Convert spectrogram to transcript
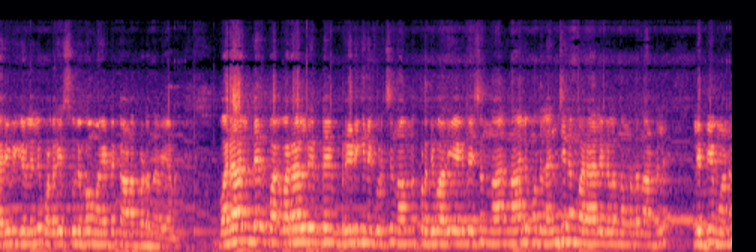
അരുവികളിൽ വളരെ സുലഭമായിട്ട് കാണപ്പെടുന്നവയാണ്. വരാലിന്റെ വരാലിന്റെ ബ്രീഡിങ്ങിനെ കുറിച്ച് നാം പ്രതിപാദി ഏകദേശം നാല് മുതൽ അഞ്ചിനം വരാലുകൾ നമ്മുടെ നാട്ടിൽ ലഭ്യമാണ്.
